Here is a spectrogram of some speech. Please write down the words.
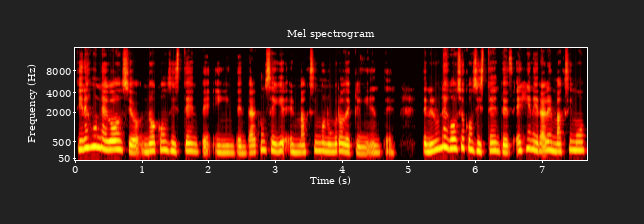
Tienes un negocio no consistente en intentar conseguir el máximo número de clientes. Tener un negocio consistente es generar el máximo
